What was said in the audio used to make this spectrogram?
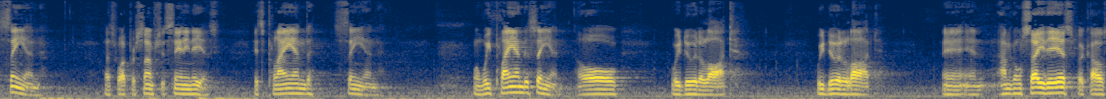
sin. That's what presumptuous sinning is. It's planned sin. When we plan to sin, oh, we do it a lot. We do it a lot. And and I'm going to say this because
